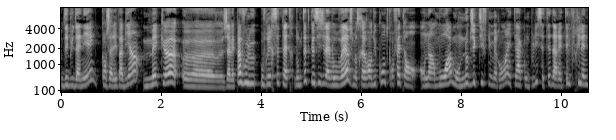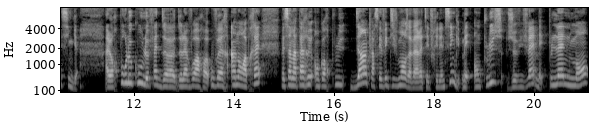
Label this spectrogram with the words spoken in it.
début d'année, quand j'allais pas bien, mais que euh, j'avais pas voulu ouvrir cette lettre. Donc peut-être que si je l'avais ouvert, je me serais rendu compte qu'en fait, en, en un mois, mon objectif numéro un était accompli, c'était d'arrêter le freelancing. Alors pour le coup, le fait de, l'avoir ouvert un an après, mais ça m'a paru encore plus dingue parce qu'effectivement, j'avais arrêté le freelancing, mais en plus, je vivais mais pleinement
